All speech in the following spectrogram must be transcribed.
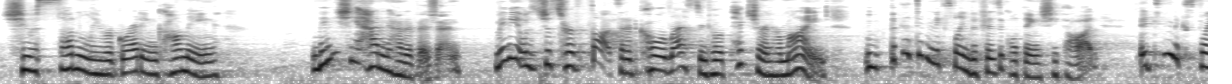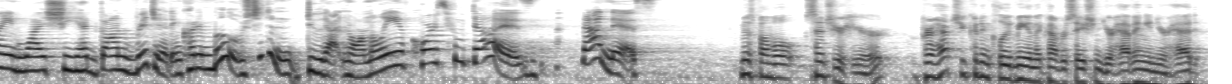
She was suddenly regretting coming. Maybe she hadn't had a vision. Maybe it was just her thoughts that had coalesced into a picture in her mind. Mm, but that didn't explain the physical things she thought. It didn't explain why she had gone rigid and couldn't move. She didn't do that normally. Of course, who does? Madness. Miss Bumble, since you're here, perhaps you could include me in the conversation you're having in your head?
